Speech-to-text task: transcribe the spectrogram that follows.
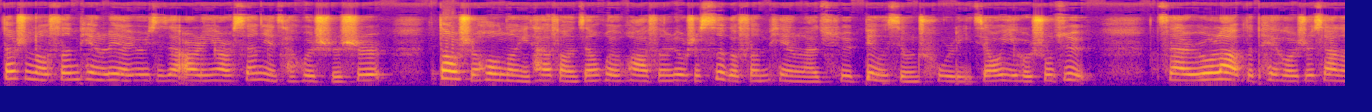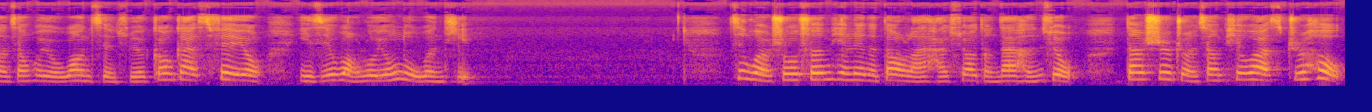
但是呢，分片链预计在二零二三年才会实施，到时候呢，以太坊将会划分六十四个分片来去并行处理交易和数据。在 Rollup 的配合之下呢，将会有望解决高 gas 费用以及网络拥堵问题。尽管说分片链的到来还需要等待很久，但是转向 POS 之后，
